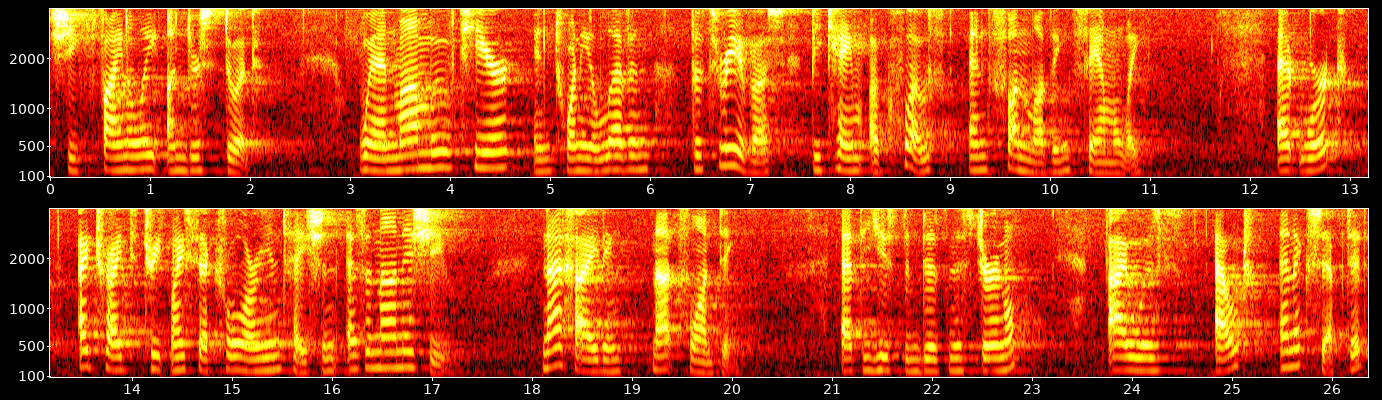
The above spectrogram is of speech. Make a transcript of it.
she finally understood. When mom moved here in 2011, the three of us became a close and fun loving family. At work, I tried to treat my sexual orientation as a non issue, not hiding, not flaunting. At the Houston Business Journal, I was out and accepted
